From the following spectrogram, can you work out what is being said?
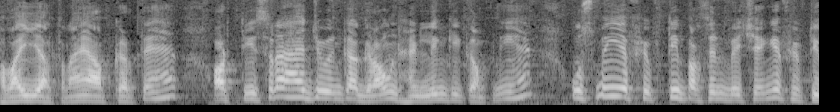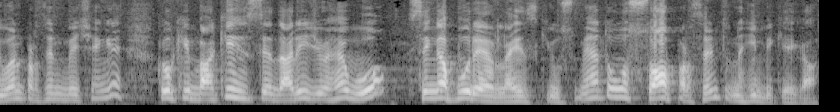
हवाई यात्राएँ आप करते हैं, और तीसरा है जो इनका ग्राउंड हैंडलिंग की कंपनी है, उसमें ये 50 परसेंट बेचेंगे 51 परसेंट बेचेंगे, क्योंकि बाकी हिस्सेदारी जो है वो सिंगापुर एयरलाइंस की उसमें है तो वो 100 परसेंट नहीं बिकेगा।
